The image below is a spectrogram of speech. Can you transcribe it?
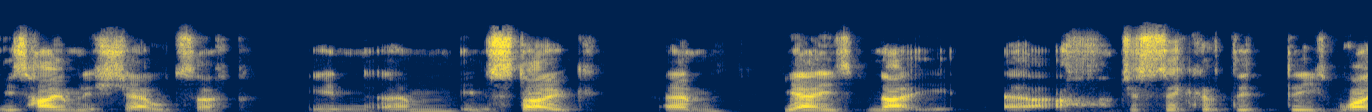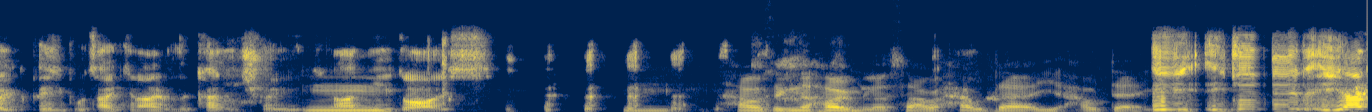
his homeless shelter in um, in Stoke. Um, yeah, he's no, uh, just sick of the, these woke people taking over the country, aren't Mm. you guys? Mm, housing the homeless. How, how dare you? How dare He, you? he did. He had.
